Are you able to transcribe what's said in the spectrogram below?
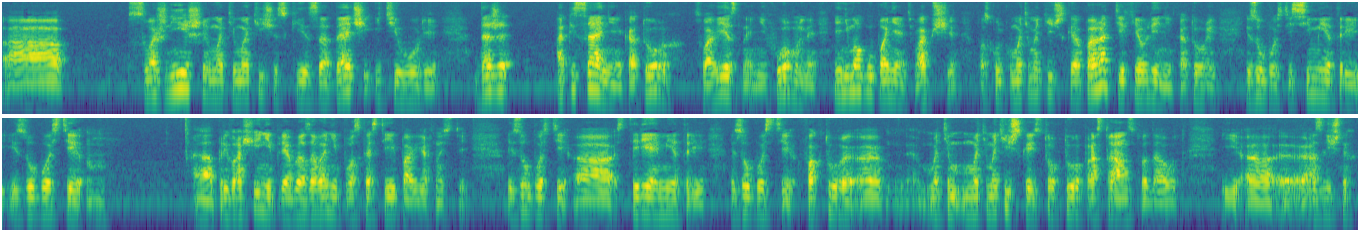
э, сложнейшие математические задачи и теории. Даже описание которых, словесное, неформульное, я не могу понять вообще, поскольку математический аппарат тех явлений, которые из области симметрии, из области Э, превращении, преобразовании плоскостей и поверхностей, из области э, стереометрии, из области фактуры, э, математической структуры пространства, да, вот, и э, различных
